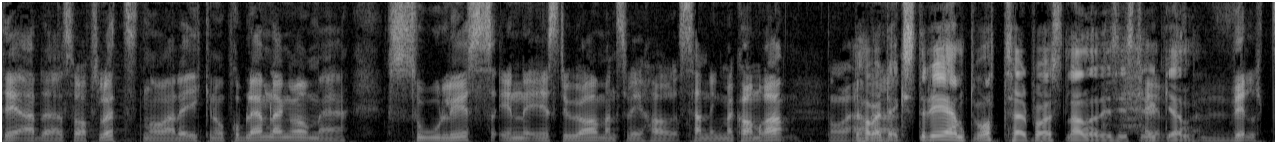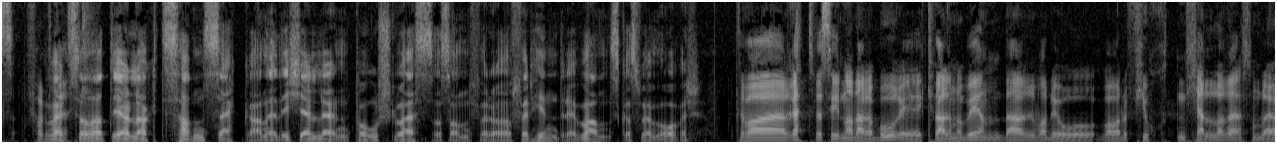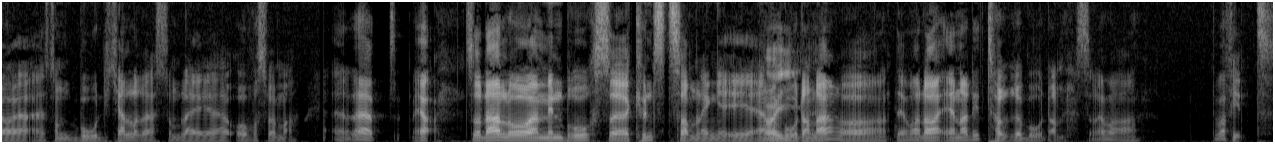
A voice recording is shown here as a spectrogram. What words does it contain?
Det er det så absolutt. Nå er det ikke noe problem lenger med sollys inne i stua mens vi har sending med kamera. Det har vært ekstremt vått her på Østlandet de siste ukene. helt uken. vilt, Det har vært sånn at de har lagt sandsekker nede i kjelleren på Oslo S og sånn for å forhindre vann skal svømme over. Det var rett ved siden av der jeg bor, i Kvernebyen. Der var det jo var det, 14 kjellere som ble, eh, sånn bodkjellere som ble uh, oversvømma. Ja. Så der lå min brors eh, kunstsamling i en av bodene der, og det var da en av de tørre bodene. Så det var, det var fint.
